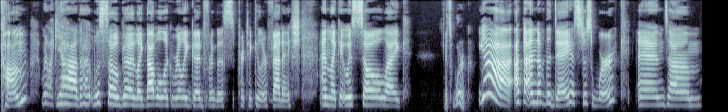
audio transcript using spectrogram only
cum. We're like yeah that was so good. Like that will look really good for this particular fetish. And like it was so like It's work. yeah at the end of the day it's just work. And um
